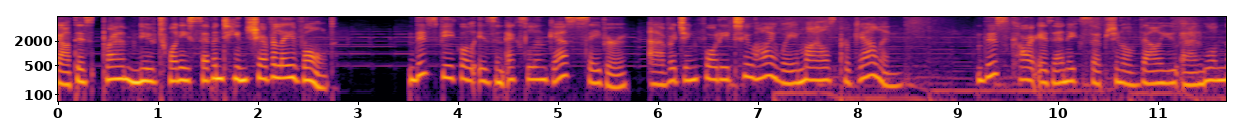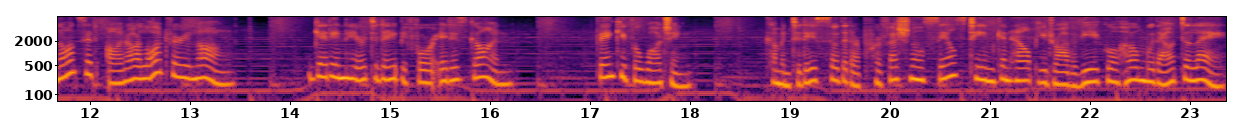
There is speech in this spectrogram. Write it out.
out this brand new 2017 Chevrolet Volt. This vehicle is an excellent gas saver, averaging 42 highway miles per gallon. This car is an exceptional value and will not sit on our lot very long. Get in here today before it is gone. Thank you for watching. Come in today so that our professional sales team can help you drive a vehicle home without delay.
